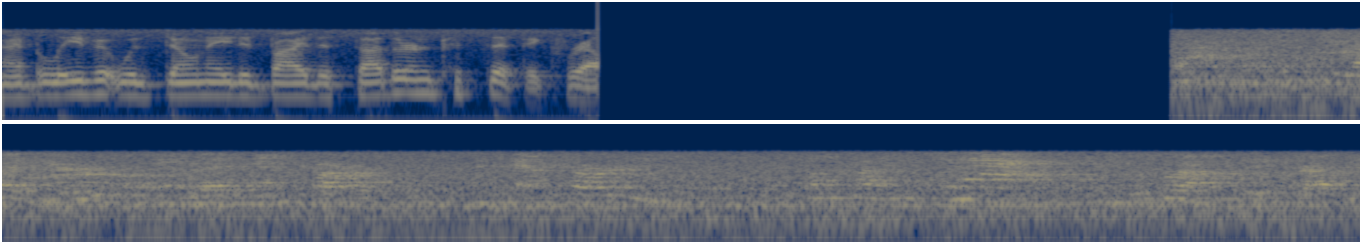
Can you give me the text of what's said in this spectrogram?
I believe it was donated by the Southern Pacific Railroad. right here is the red hand car. This hand car is sometimes used to move around the traffic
